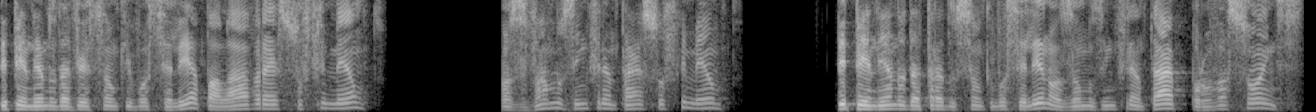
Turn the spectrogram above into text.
Dependendo da versão que você lê, a palavra é sofrimento. Nós vamos enfrentar sofrimento. Dependendo da tradução que você lê, nós vamos enfrentar provações.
